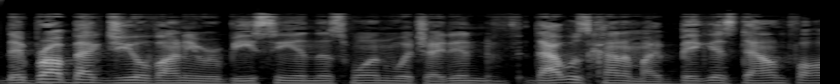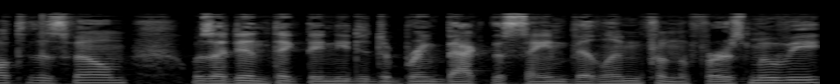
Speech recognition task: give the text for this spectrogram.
they brought back Giovanni Ribisi in this one, which I didn't. That was kind of my biggest downfall to this film was I didn't think they needed to bring back the same villain from the first movie.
